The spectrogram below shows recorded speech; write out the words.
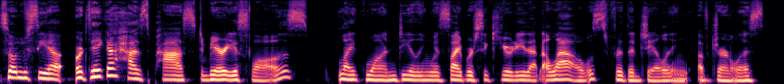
So, Lucia, Ortega has passed various laws, like one dealing with cybersecurity that allows for the jailing of journalists.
